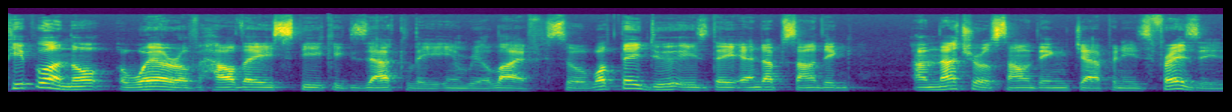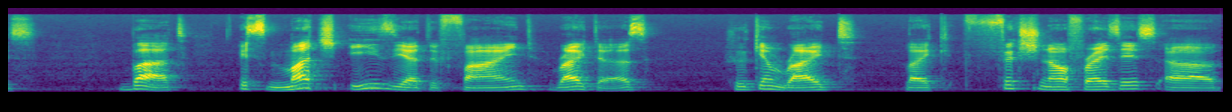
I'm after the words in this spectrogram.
people are not aware of how they speak exactly in real life. So what they do is they end up sounding unnatural sounding Japanese phrases. But it's much easier to find writers who can write like fictional phrases, uh,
